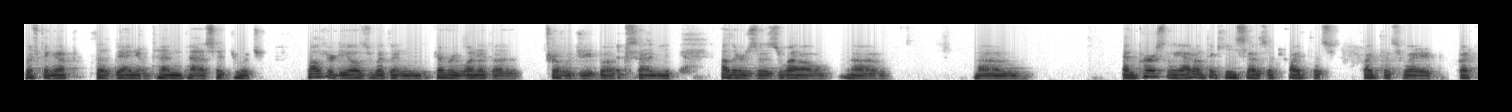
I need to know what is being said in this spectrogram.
lifting up the Daniel 10 passage, which Walter deals with in every one of the trilogy books and others as well. Um, um, and personally, I don't think he says it quite this quite this way, but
